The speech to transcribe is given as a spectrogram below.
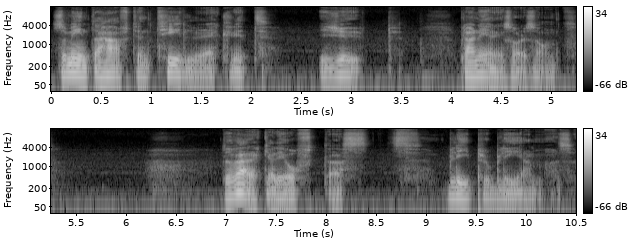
som inte haft en tillräckligt djup planeringshorisont. Då verkar det oftast bli problem. Alltså.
